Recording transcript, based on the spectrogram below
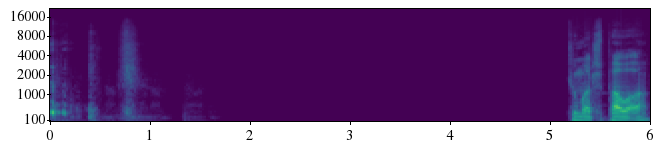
Too much power.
